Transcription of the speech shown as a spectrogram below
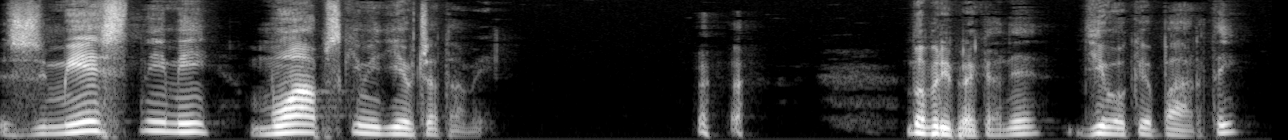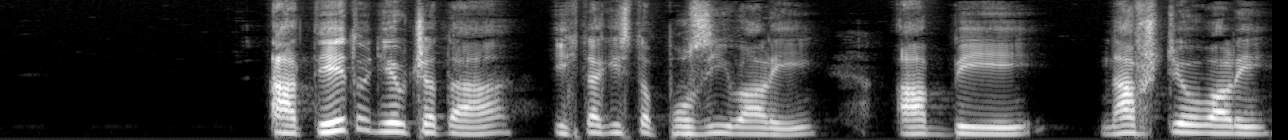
s miestnymi moábskými dievčatami. Dobrý preklad, nie? Divoké párty. A tieto dievčatá ich takisto pozývali, aby navštevovali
